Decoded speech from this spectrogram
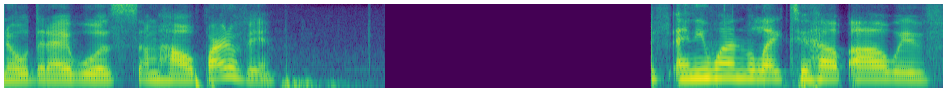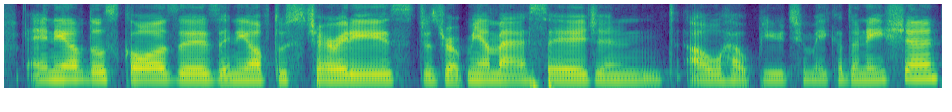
know that I was somehow part of it. If anyone would like to help out with any of those causes, any of those charities, just drop me a message and I will help you to make a donation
